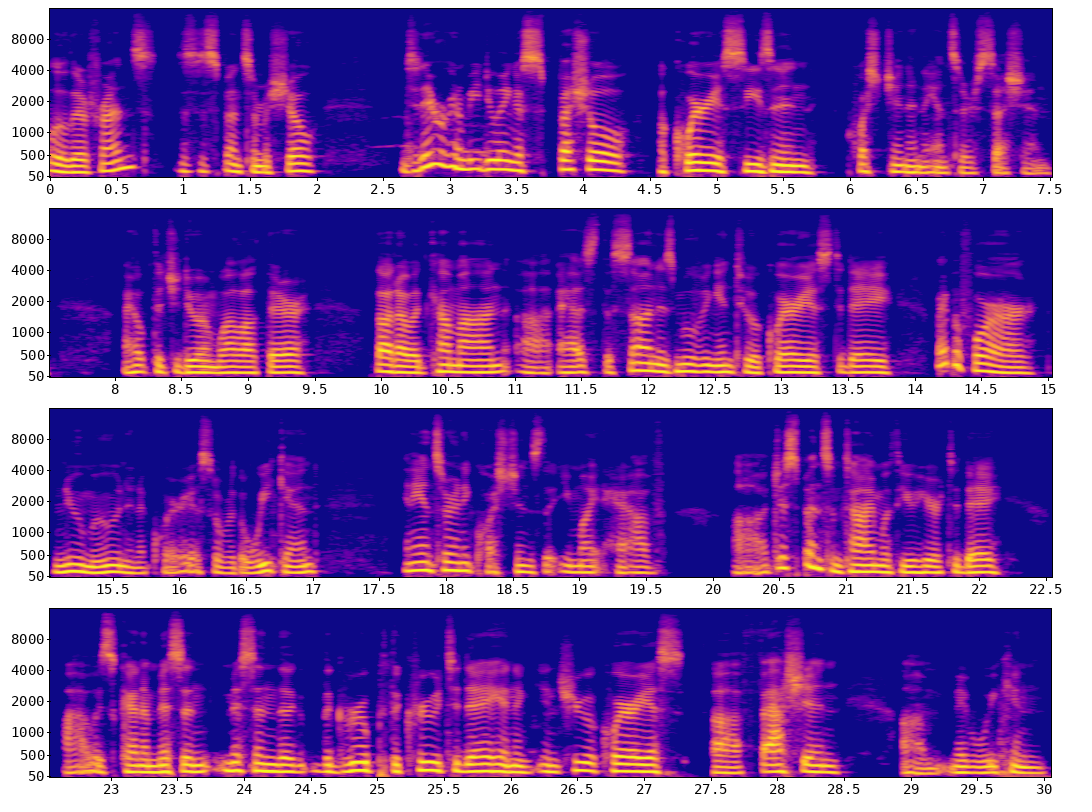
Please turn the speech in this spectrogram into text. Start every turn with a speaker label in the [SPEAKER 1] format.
[SPEAKER 1] Hello there, friends. This is Spencer Michaud. Today we're going to be doing a special Aquarius season question and answer session. I hope that you're doing well out there. I thought I would come on uh, as the sun is moving into Aquarius today, right before our new moon in Aquarius over the weekend, and answer any questions that you might have. Uh, just spend some time with you here today. I was kind of missing missing the the group, the crew today, and in, in true Aquarius uh, fashion um, maybe we can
